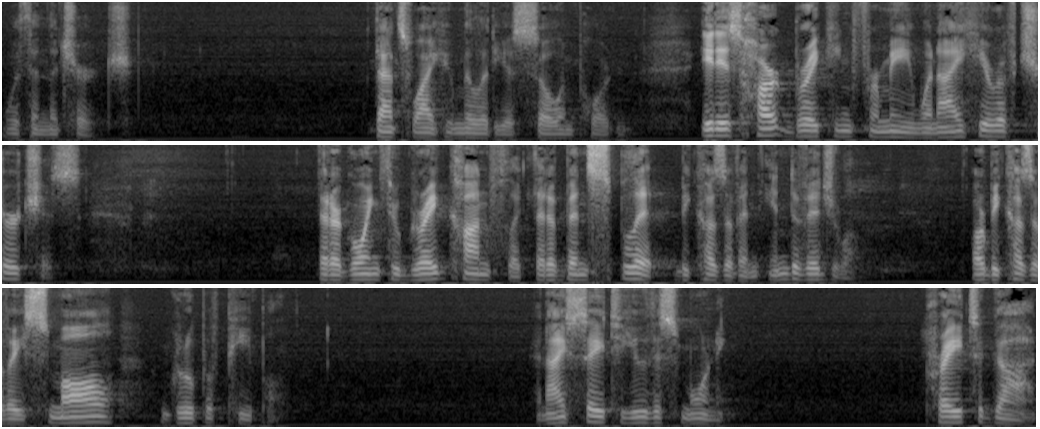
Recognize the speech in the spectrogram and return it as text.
within the church. That's why humility is so important. It is heartbreaking for me when I hear of churches that are going through great conflict, that have been split because of an individual or because of a small group of people. And I say to you this morning pray to God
